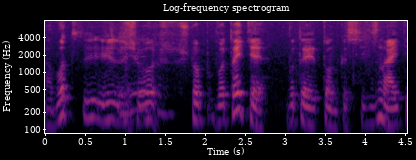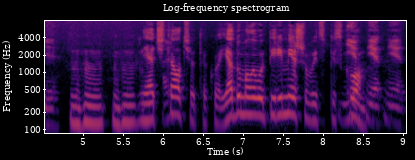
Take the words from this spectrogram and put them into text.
А вот из-за чего, чтобы вот эти, вот эти тонкости, знайте. Мгм, мгм. Я читал, что такое. Я думал, его перемешивают с песком. Нет, нет,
